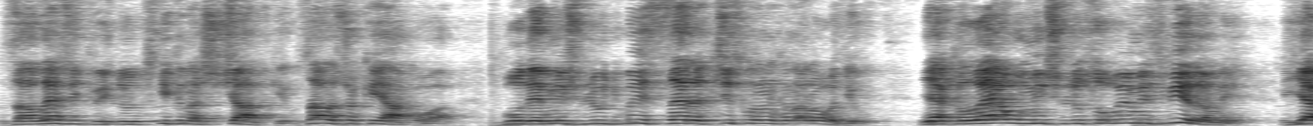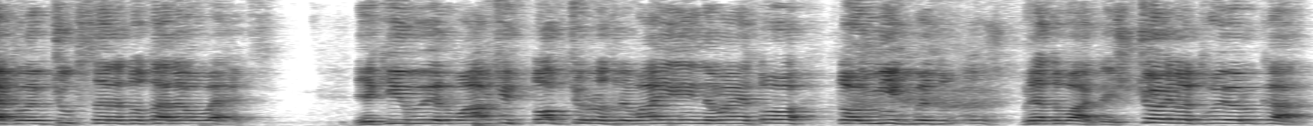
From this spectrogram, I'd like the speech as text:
залежить від людських нащадків. Залишок Якова буде між людьми серед численних народів, як лев між лісовими звірами, як левчук серед отари овець, який вирвавшись, топче розриває і немає того, хто міг би врятувати. Щойно твоя рука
